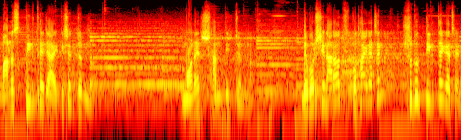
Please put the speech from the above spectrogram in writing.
মানুষ তীর্থে যায় কিসের জন্য? মনের শান্তির জন্য। দেবর্ষী নারদ কোথায় গেছেন? শুধু তীর্থে গেছেন।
